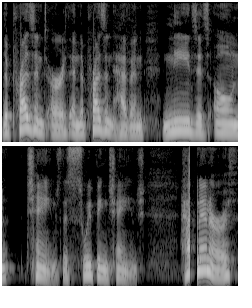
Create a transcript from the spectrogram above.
the present earth and the present heaven needs its own change, this sweeping change. Heaven and earth,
